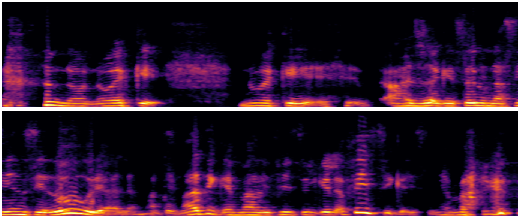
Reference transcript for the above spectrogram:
No, no, es que, no es que haya que ser una ciencia dura, la matemática es más difícil que la física y sin embargo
